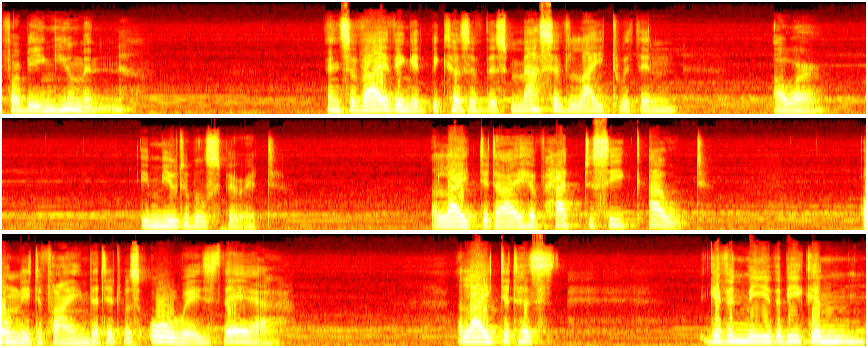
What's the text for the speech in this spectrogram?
for being human and surviving it because of this massive light within our immutable spirit. A light that I have had to seek out, only to find that it was always there. A light that has given me the beacon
